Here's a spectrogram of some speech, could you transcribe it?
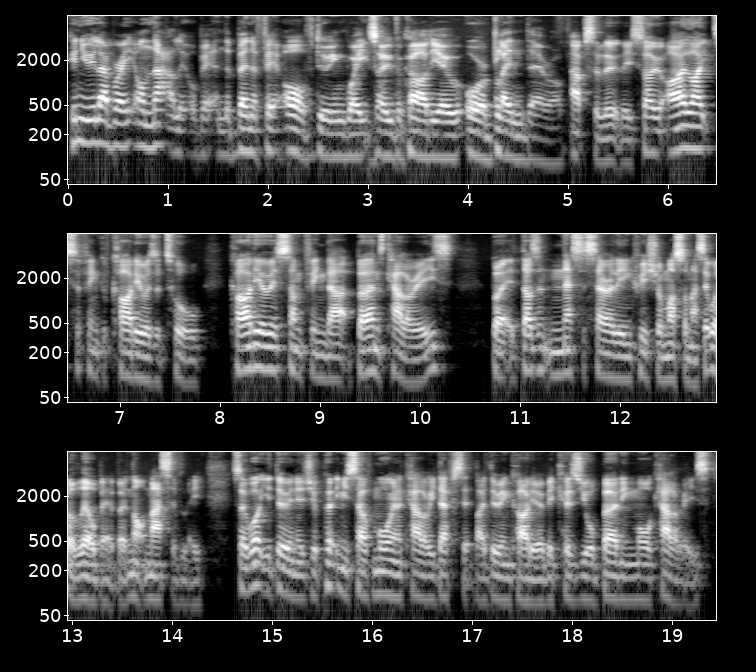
can you elaborate on that a little bit and the benefit of doing weights over cardio or a blend thereof? Absolutely. So, I like to think of cardio as a tool. Cardio is something that burns calories, but it doesn't necessarily increase your muscle mass. It will a little bit, but not massively. So, what you're doing is you're putting yourself more in a calorie deficit by doing cardio because you're burning more calories.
